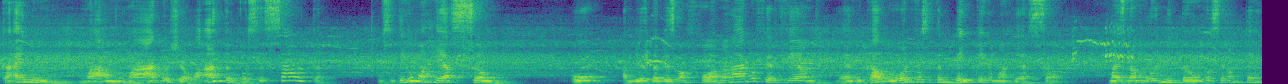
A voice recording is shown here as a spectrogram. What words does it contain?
cai numa, numa água gelada, você salta. Você tem uma reação. Ou da mesma forma, na água fervendo, né? no calor, você também tem uma reação. Mas na mornidão você não tem.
